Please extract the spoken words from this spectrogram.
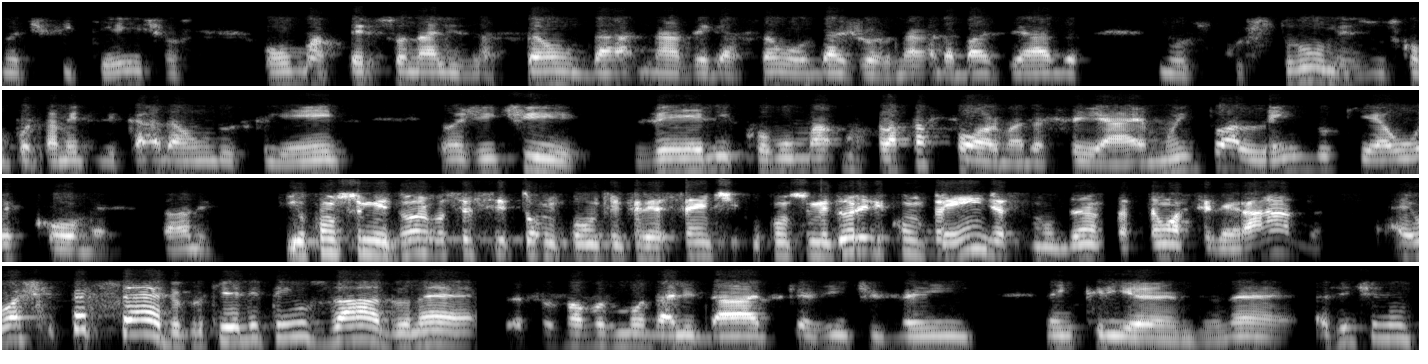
notifications, ou uma personalização da navegação ou da jornada baseada nos costumes, nos comportamentos de cada um dos clientes. Então a gente vê ele como uma, uma plataforma da CIA, é muito além do que é o e-commerce, sabe? E o consumidor, você citou um ponto interessante, o consumidor ele compreende essa mudança tão acelerada? Eu acho que percebe, porque ele tem usado, né, essas novas modalidades que a gente vem vem criando, né? A gente não,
